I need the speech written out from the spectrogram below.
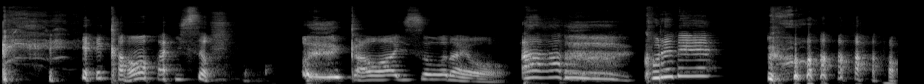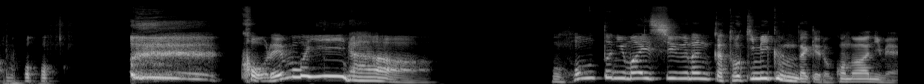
かわいそう。かわいそうだよ。ああこれで、うわもう、これもいいなもう本当に毎週なんかときめくんだけど、このアニメ。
